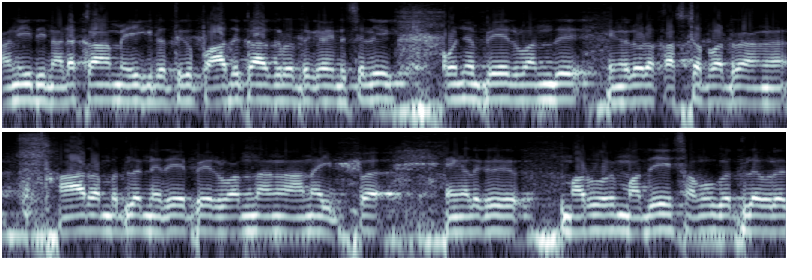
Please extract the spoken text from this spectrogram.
அநீதி நடக்காமல் ஈக்கிறதுக்கு பாதுகாக்கிறதுக்கு சொல்லி கொஞ்சம் பேர் வந்து எங்களோட கஷ்டப்படுறாங்க. ஆரம்பத்தில் நிறைய பேர் வந்தாங்க. ஆனால் இப்போ எங்களுக்கு மறுபடியும் அதே சமூகத்தில் உள்ள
